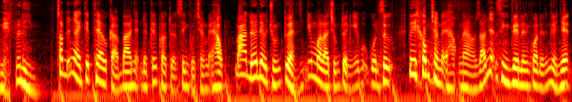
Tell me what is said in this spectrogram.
Mệt với lìn. Trong những ngày tiếp theo, cả ba nhận được kết quả tuyển sinh của trường đại học. Ba đứa đều trúng tuyển nhưng mà là trúng tuyển nghĩa vụ quân sự vì không trường đại học nào dám nhận sinh viên liên quan đến người nhện.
